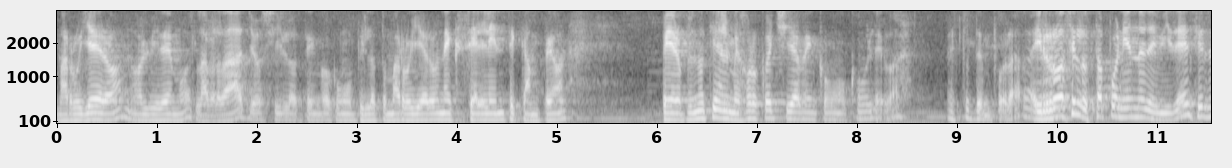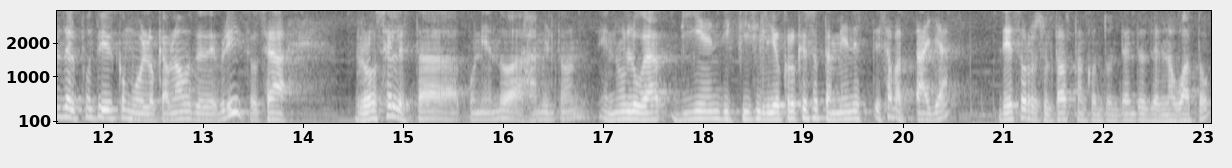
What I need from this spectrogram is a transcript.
marrullero, no olvidemos, la verdad, yo sí lo tengo como piloto marrullero, un excelente campeón, pero pues no tiene el mejor coche, ya ven cómo, cómo le va esta temporada. Y Russell lo está poniendo en evidencia, ese es el punto y es como lo que hablamos de Debris, o sea, Russell está poniendo a Hamilton en un lugar bien difícil y yo creo que eso también, es, esa batalla de esos resultados tan contundentes del novato,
